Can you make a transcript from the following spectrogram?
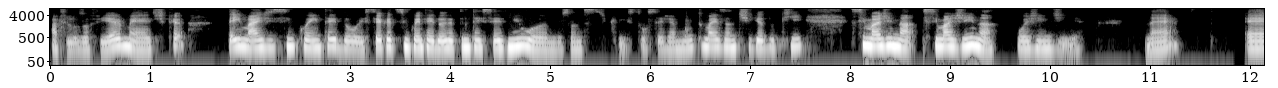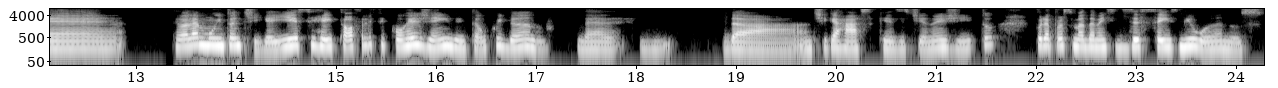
a filosofia hermética, tem mais de 52, cerca de 52 a 36 mil anos antes de Cristo, ou seja, é muito mais antiga do que se imagina, se imagina hoje em dia, né? É... Então ela é muito antiga. E esse rei Toff, ele ficou regendo, então, cuidando né, da antiga raça que existia no Egito por aproximadamente 16 mil anos.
